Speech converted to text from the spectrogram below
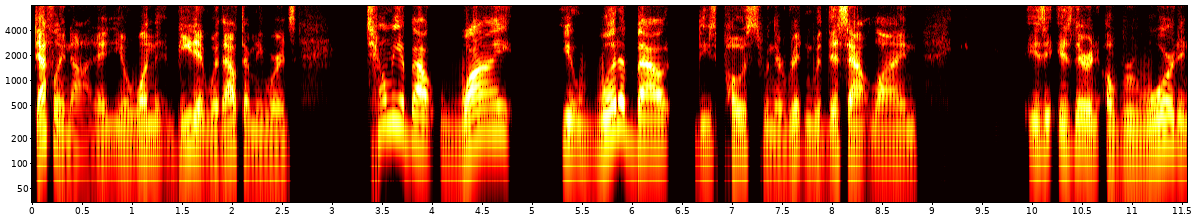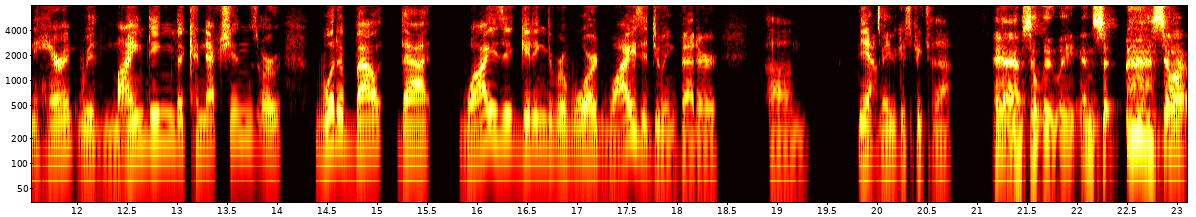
definitely not. And, you know, one that beat it without that many words. Tell me about why, you know, what about these posts when they're written with this outline? Is, it, is there an, a reward inherent with minding the connections or what about that why is it getting the reward? Why is it doing better? Um, yeah, maybe you could speak to that. Yeah, absolutely. And so, so uh,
